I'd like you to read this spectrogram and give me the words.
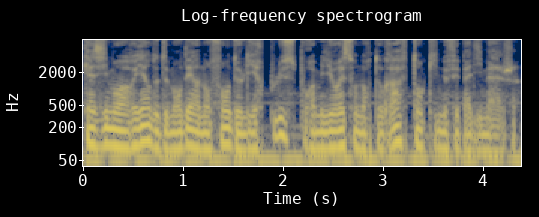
quasiment à rien de demander à un enfant de lire plus pour améliorer son orthographe tant qu'il ne fait pas d'image.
